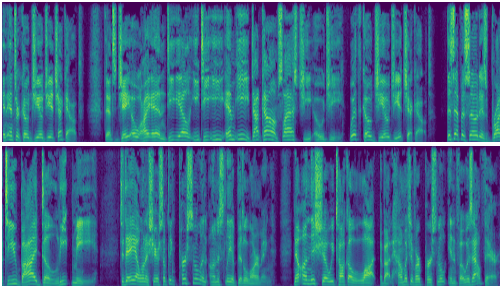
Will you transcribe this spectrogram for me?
and enter code GOG at checkout. That's J-O-I-N-D-E-L-E-T-E-M-E dot com slash G-O-G with code G-O-G at checkout. This episode is brought to you by Delete Me. Today, I want to share something personal and honestly a bit alarming. Now, on this show, we talk a lot about how much of our personal info is out there.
